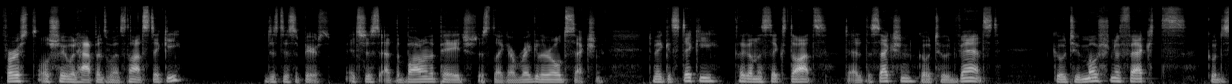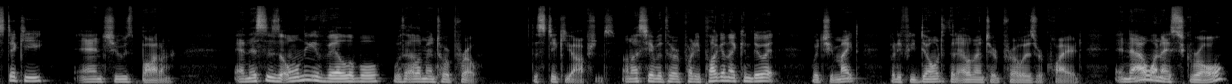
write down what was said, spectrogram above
First, I'll show you what happens when it's not sticky. It just disappears. It's just at the bottom of the page, just like a regular old section. To make it sticky, click on the six dots to edit the section, go to advanced, go to motion effects, go to sticky, and choose bottom. And this is only available with Elementor Pro the sticky options, unless you have a third-party plugin that can do it, which you might, but if you don't, then Elementor Pro is required. And now when I scroll,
